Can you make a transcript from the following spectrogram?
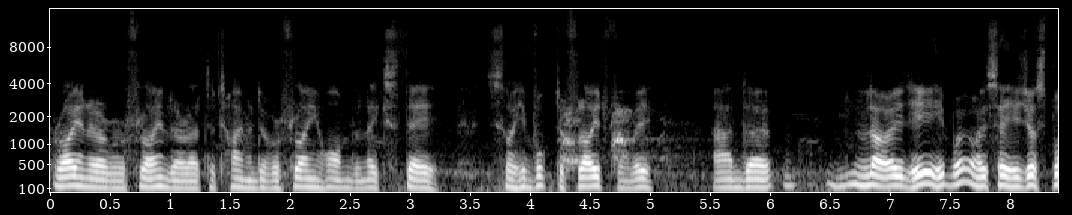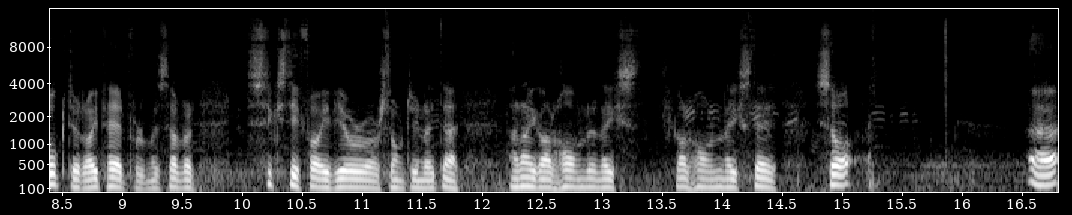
Ryanair were flying there at the time, and they were flying home the next day. So he booked a flight for me, and uh, no, he, I say he just booked it. I paid for it myself, at 65 euro or something like that, and I got home the next got home the next day. So. Uh,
